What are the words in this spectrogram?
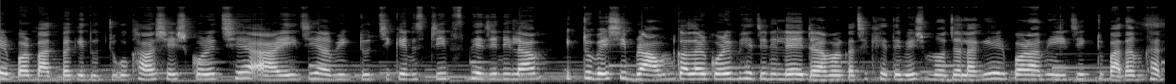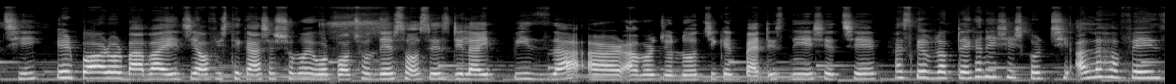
এরপর বাদ বাকি দুধটুকু খাওয়া শেষ করেছে। আর এই যে আমি একটু চিকেন স্ট্রিপস ভেজে নিলাম। একটু বেশি ব্রাউন কালার করে ভেজে নিলে এটা আমার কাছে খেতে বেশ মজা লাগে। এরপর আমি এই যে একটু বাদাম খাচ্ছি। এরপর ওর বাবা এই যে অফিস থেকে আসার সময় ওর পছন্দের সসেস ডিলাইট পিৎজা আর আমার জন্য চিকেন প্যাটিস নিয়ে এসেছে। আজকের ব্লগটা এখানেই শেষ করছি। আল্লাহ হাফেজ।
